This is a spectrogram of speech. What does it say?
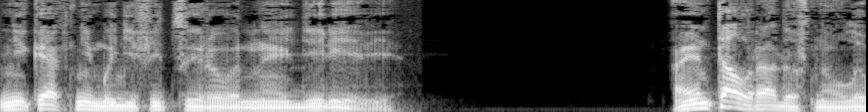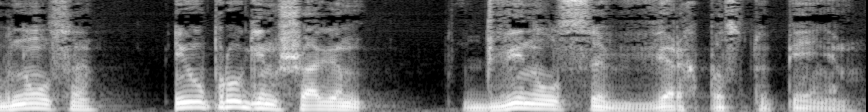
никак не модифицированные деревья. Аентал радостно улыбнулся и упругим шагом двинулся вверх по ступеням.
